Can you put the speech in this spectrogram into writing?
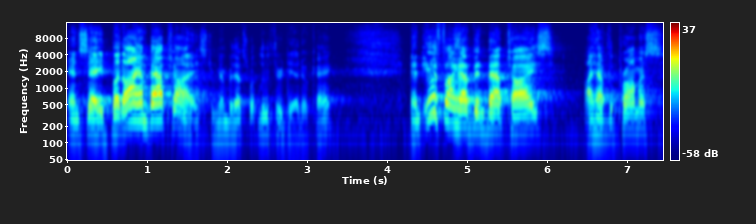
and, say, But I am baptized. Remember, that's what Luther did, okay? And if I have been baptized, I have the promise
